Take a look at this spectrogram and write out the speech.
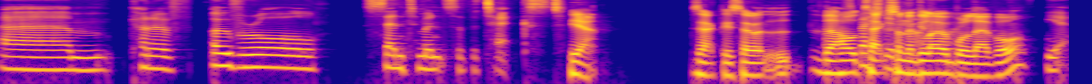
um, kind of overall sentiments of the text. yeah. Exactly. So the whole Especially text on a global one. level, Yeah,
